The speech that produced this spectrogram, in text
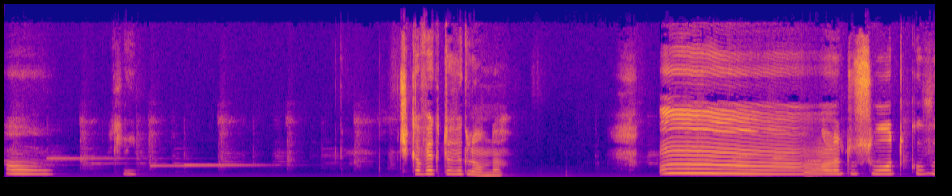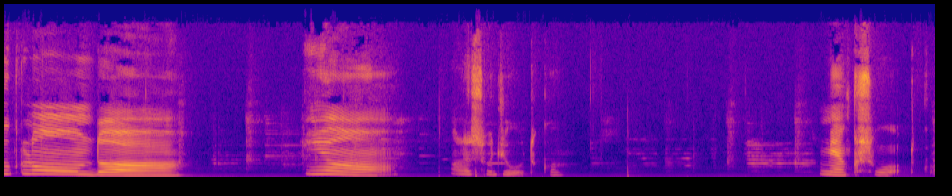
O, sleep. Ciekawe jak to wygląda. Mmm, ale to słodko wygląda. Ja, ale słodziutko. Jak słodko.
